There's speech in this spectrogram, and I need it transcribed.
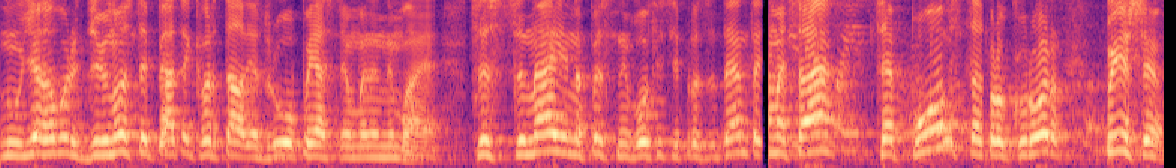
ну я говорю, 95-й квартал, я другого пояснення в мене немає. Це сценарій, написаний в офісі президента. Мета це помста. Прокурор пише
